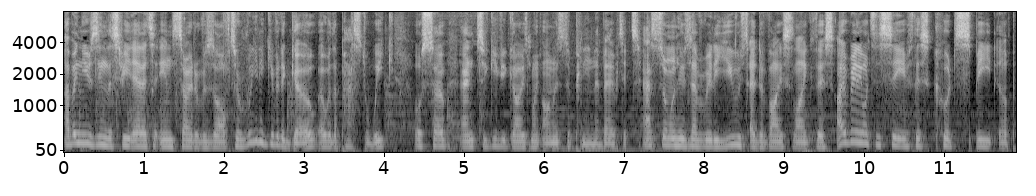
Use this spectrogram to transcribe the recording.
I've been using the speed editor inside of Resolve to really give it a go over the past week or so and to give you guys my honest opinion about it. As someone who's never really used a device like this, I really wanted to see if this could speed up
